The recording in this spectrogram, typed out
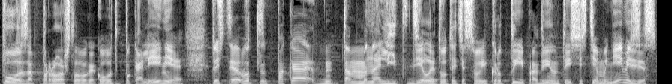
поза прошлого какого-то поколения. То есть э, вот пока там Монолит делает вот эти свои крутые продвинутые системы Немезис,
